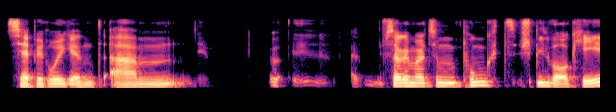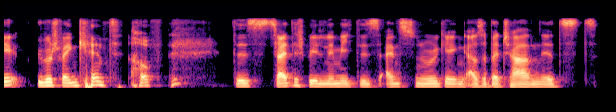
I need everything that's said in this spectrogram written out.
sehr beruhigend. Ähm, äh, sage ich mal zum Punkt, Spiel war okay, überschwenkend auf das zweite Spiel, nämlich das 1 0 gegen Aserbaidschan. Jetzt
